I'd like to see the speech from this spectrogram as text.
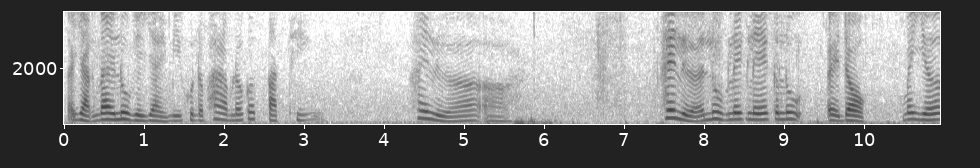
แล้วอยากได้ลูกใหญ่ ๆ มีคุณภาพแล้วก็ตัดทิ้ง ให้เหลืออให้เหลือลูกเล็กๆก็ลูกเอ้ดอกไม่เยอะ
